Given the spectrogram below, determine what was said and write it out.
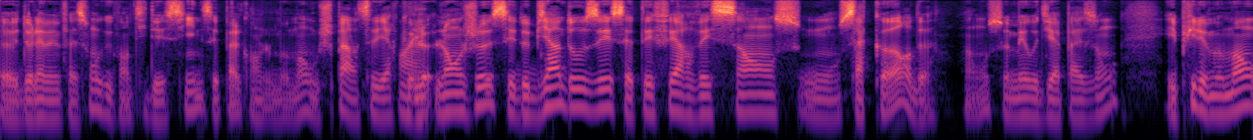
euh, de la même façon que quand il dessine, c'est pas le moment où je parle. C'est-à-dire que l'enjeu, c'est de bien doser cette effervescence où on s'accorde on se met au diapason, et puis le moment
